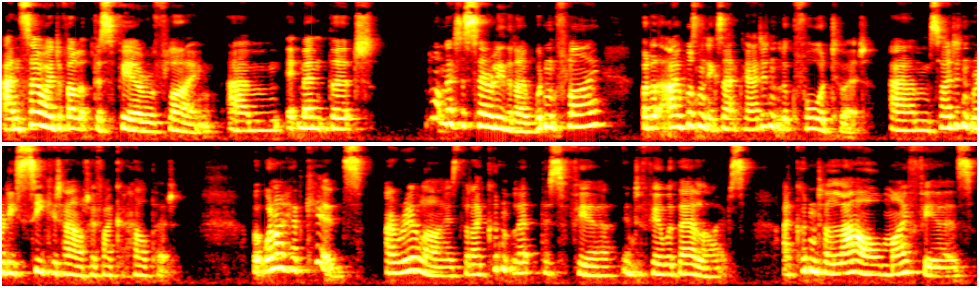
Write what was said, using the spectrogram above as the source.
And so I developed this fear of flying. Um, it meant that, not necessarily that I wouldn't fly, but I wasn't exactly, I didn't look forward to it. Um, so I didn't really seek it out if I could help it. But when I had kids, I realised that I couldn't let this fear interfere with their lives. I couldn't allow my fears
